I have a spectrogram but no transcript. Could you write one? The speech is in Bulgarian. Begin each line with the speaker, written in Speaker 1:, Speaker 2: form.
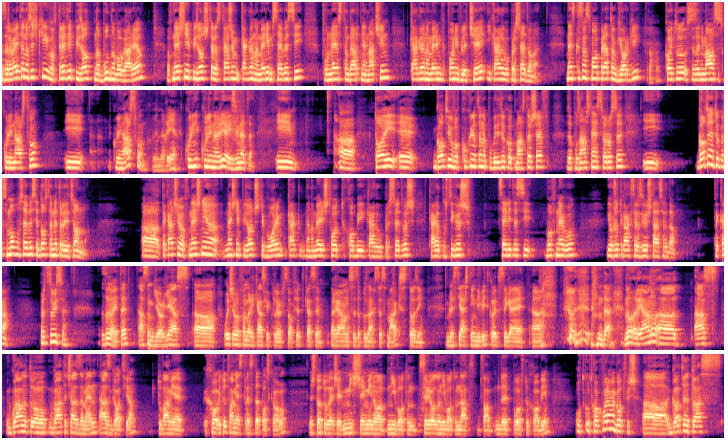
Speaker 1: Здравейте на всички в трети епизод на Будна България. В днешния епизод ще разкажем как да намерим себе си по нестандартния начин, как да намерим какво ни влече и как да го преследваме. Днеска съм с моят приятел Георги,
Speaker 2: Аха.
Speaker 1: който се занимава с кулинарство и... Кулинарство?
Speaker 2: Кулинария.
Speaker 1: Кули, кулинария, извинете. И а, той е готвил в кухнята на победителка от Мастершеф, запознал с нея, свързал се и готвенето само по себе си е доста нетрадиционно. А, така че в днешния, днешния епизод ще говорим как да намериш твоето хоби, как да го преследваш, как да постигаш целите си в него и общото как се развиваш в тази среда. Така, представи се.
Speaker 2: Здравейте, аз съм Георги, аз а, уча в Американския колеж в София, така се реално се запознах с Макс, този блестящ индивид, който сега е... А, да, но реално а, аз, главното, главната част за мен, аз готвя, това ми е хобито, това ми е страстта по-скоро, защото вече мисля, че е минала нивото, сериозно нивото над това да е просто хоби.
Speaker 1: От, от колко време готвиш?
Speaker 2: А, готвенето аз,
